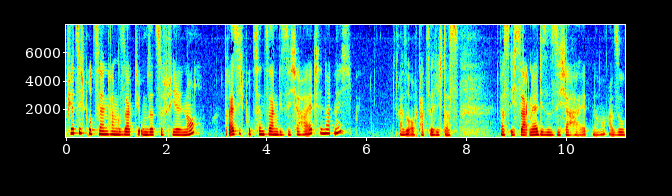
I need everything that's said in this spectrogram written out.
40 Prozent haben gesagt, die Umsätze fehlen noch. 30 Prozent sagen, die Sicherheit hindert mich. Also auch tatsächlich das, was ich sage, ne, diese Sicherheit. Ne? Also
